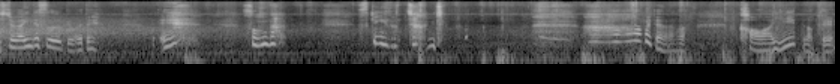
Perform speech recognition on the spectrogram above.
一緒がいいんですって言われてえ？そんな好きになっちゃうみたいな。はあみたいなかわいいってなって。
